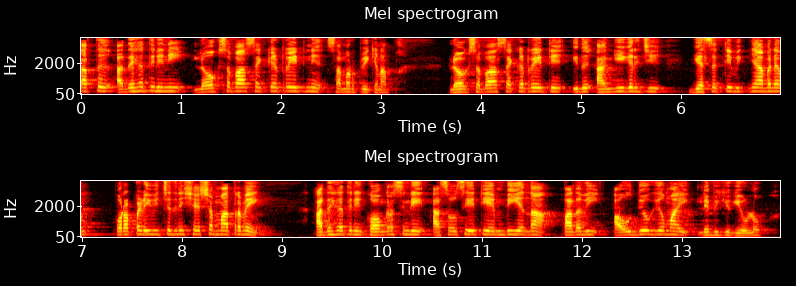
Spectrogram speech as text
കത്ത് അദ്ദേഹത്തിന് ഇനി ലോക്സഭാ സെക്രട്ടേറിയറ്റിന് സമർപ്പിക്കണം. ലോക്സഭാ സെക്രട്ടേറിയറ്റ് ഇത് അംഗീകരിച്ച് ഗസറ്റ് വിജ്ഞാപനം പുറപ്പെടുവിച്ചതിന് ശേഷം മാത്രമേ അദ്ദേഹത്തിന് കോൺഗ്രസിന്റെ അസോസിയേറ്റ് എം എന്ന പദവി ഔദ്യോഗികമായി ലഭിക്കുകയുള്ളൂ.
